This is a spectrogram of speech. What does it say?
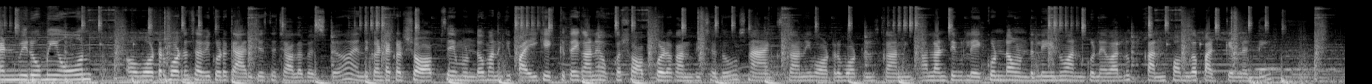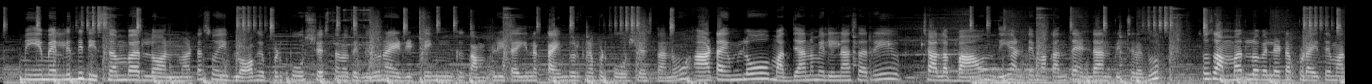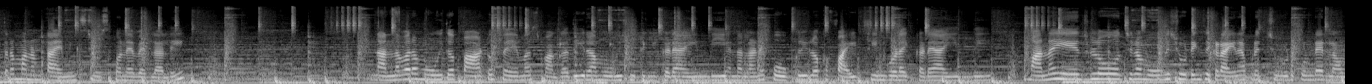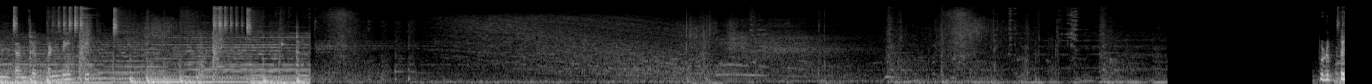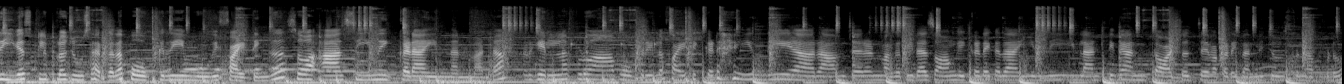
అండ్ మీరు మీ ఓన్ వాటర్ బాటిల్స్ అవి కూడా క్యారీ చేస్తే చాలా బెస్ట్ ఎందుకంటే అక్కడ షాప్స్ ఏమి ఉండవు. మనకి పైకి ఎక్కితే కానీ ఒక్క షాప్ కూడా కనిపించదు. స్నాక్స్ కానీ వాటర్ బాటిల్స్ కానీ అలాంటివి లేకుండా ఉండలేను అనుకునే వాళ్ళు కన్ఫామ్గా పట్టుకెళ్ళండి. మేము వెళ్ళింది డిసెంబర్లో అనమాట సో ఈ బ్లాగ్ ఎప్పుడు పోస్ట్ చేస్తానో తెలియదు నా ఎడిటింగ్ కంప్లీట్ అయ్యి నాకు టైం దొరికినప్పుడు పోస్ట్ చేస్తాను. ఆ టైంలో మధ్యాహ్నం వెళ్ళినా సరే చాలా బాగుంది. అంటే మాకు అంత ఎండ అనిపించలేదు. సో సమ్మర్లో వెళ్ళేటప్పుడు అయితే మాత్రం మనం టైమింగ్స్ చూసుకునే వెళ్ళాలి. నన్నవరం మూవీతో పాటు ఫేమస్ మగధీర మూవీ షూటింగ్ ఇక్కడే అయింది. అండ్ అలానే పోఖ్రీలో ఒక ఫైట్ సీన్ కూడా ఇక్కడే అయింది. మన ఏజ్లో వచ్చిన మూవీ షూటింగ్స్ ఇక్కడ అయినప్పుడు చూడకుండా ఎలా ఉంటాం చెప్పండి? ఇప్పుడు ప్రీవియస్ క్లిప్లో చూసారు కదా పోక్రీ మూవీ ఫైటింగ్ సో ఆ సీన్ ఇక్కడ అయిందనమాట అక్కడికి వెళ్ళినప్పుడు ఆ పోక్రీలో ఫైట్ ఇక్కడే అయ్యింది రామ్ చరణ్ మగతీరా సాంగ్ ఇక్కడే కదా అయ్యింది ఇలాంటివి అన్ని థాట్స్ వచ్చేవి అక్కడ ఇవన్నీ చూస్తున్నప్పుడు.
